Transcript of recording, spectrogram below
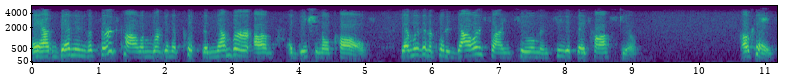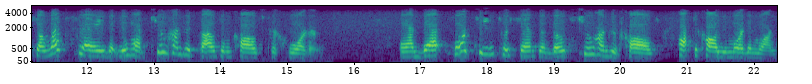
And then in the third column, we're going to put the number of additional calls. Then we're going to put a dollar sign to them and see what they cost you. Okay, so let's say that you have 200,000 calls per quarter, and that 14% of those 200 calls have to call you more than once.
